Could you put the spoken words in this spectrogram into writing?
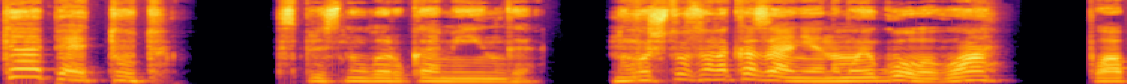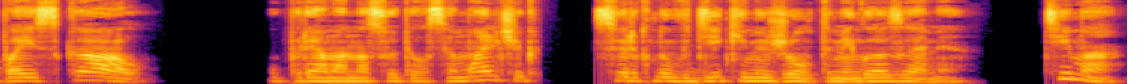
«Ты опять тут!» — всплеснула руками Инга. «Ну вот что за наказание на мою голову, а? Папа искал!» Упрямо насупился мальчик, сверкнув дикими желтыми глазами. «Тима,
